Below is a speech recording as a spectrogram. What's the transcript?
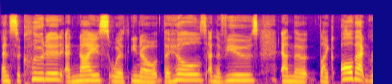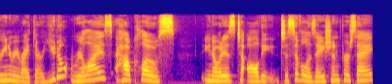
and secluded and nice with, you know, the hills and the views and the like all that greenery right there. You don't realize how close you know it is to all the to civilization per se.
